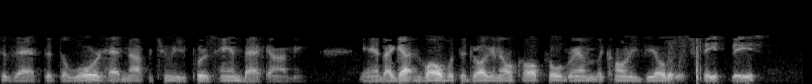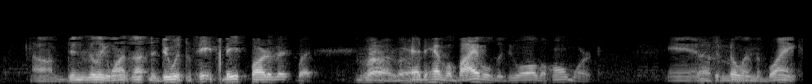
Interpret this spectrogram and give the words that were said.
to that, that the Lord had an opportunity to put his hand back on me. And I got involved with the drug and alcohol program in the county jail that was faith-based. Um, didn't really want nothing to do with the faith-based part of it, but Right, right. had to have a Bible to do all the homework and to fill in the blanks.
